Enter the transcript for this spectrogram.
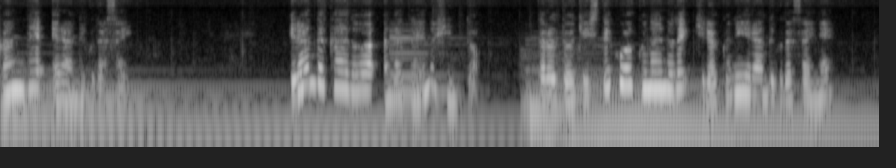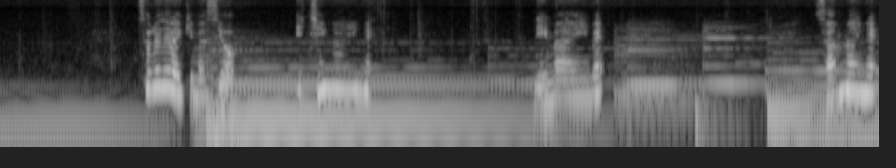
感で選んでください。選んだカードはあなたへのヒント。タロットは決して怖くないので気楽に選んでくださいね。それではいきますよ。1枚目、2枚目、3枚目。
